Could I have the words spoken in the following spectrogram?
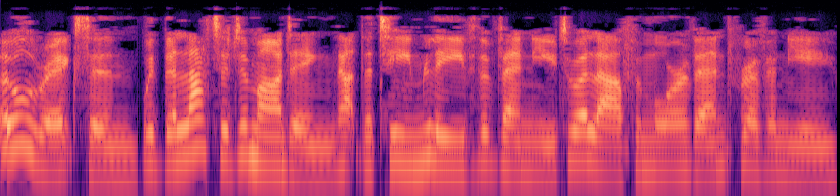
Ulrichsen, with the latter demanding that the team leave the venue to allow for more event revenue.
